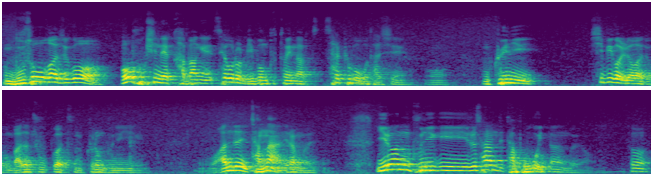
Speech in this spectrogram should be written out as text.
무서워가지고, 어, 혹시 내 가방에 세월호 리본 붙어 있나 살펴보고 다시. 어. 괜히 시비 걸려가지고 맞아 죽을 것 같은 그런 분위기. 완전히 장난 아니란 말이죠. 이런 분위기를 사람들이 다 보고 있다는 거예요. 그래서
